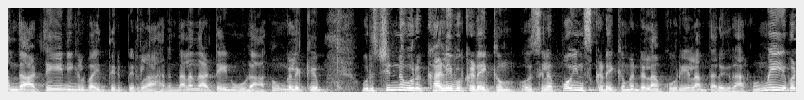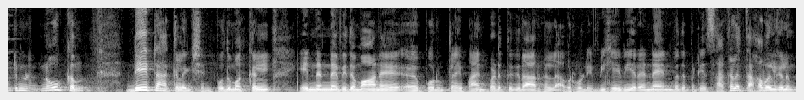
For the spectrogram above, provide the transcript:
அந்த அட்டையை நீங்கள் வைத்திருப்பீர்களாக இருந்தால் அந்த அட்டையின் ஊடாக உங்களுக்கு ஒரு சின்ன ஒரு கழிவு கிடைக்கும் ஒரு சில பாயிண்ட்ஸ் கிடைக்கும் என்றெல்லாம் கூறியெல்லாம் தருகிறார்கள். உண்மை இவற்றின் நோக்கம் டேட்டா கலெக்ஷன் பொதுமக்கள் என்னென்ன விதமான பொருட்களை பயன்படுத்துகிறார்கள் அவர்களுடைய பிஹேவியர் என்ன என்பது பற்றிய சகல தகவல்களும்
